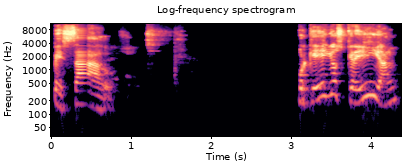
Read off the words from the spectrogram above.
pesado, porque ellos creían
